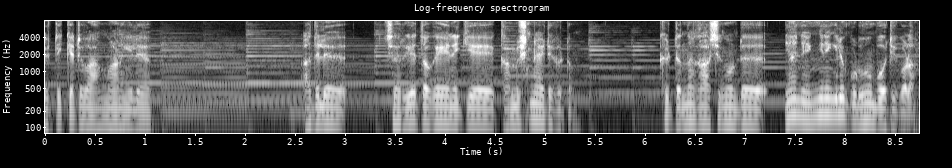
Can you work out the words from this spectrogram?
ഈ ടിക്കറ്റ് വാങ്ങുവാണെങ്കിൽ അതിൽ ചെറിയ തുക എനിക്ക് കമ്മീഷനായിട്ട് കിട്ടും. കിട്ടുന്ന കാശും കൊണ്ട് ഞാൻ എങ്ങനെയെങ്കിലും കുടുംബം പോറ്റിക്കോളാം.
